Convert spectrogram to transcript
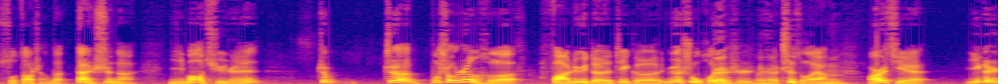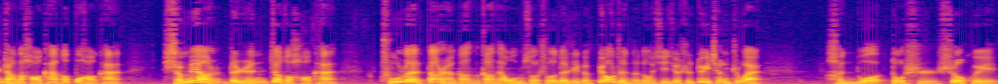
所造成的。但是呢，以貌取人，这这不受任何法律的这个约束或者是斥责呀。而且一个人长得好看和不好看，什么样的人叫做好看？除了当然刚刚才我们所说的这个标准的东西就是对称之外。很多都是社会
